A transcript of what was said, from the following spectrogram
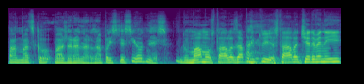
pán Macko, váš radar? Zapli ste si ho dnes? No, mám ho stále zapnutý, je stále červený. E,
